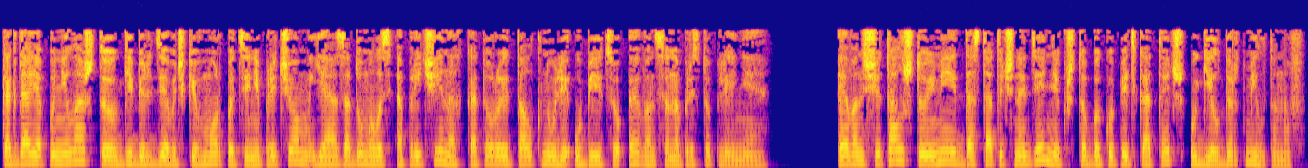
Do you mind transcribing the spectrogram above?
Когда я поняла, что гибель девочки в Морпоте ни при чем, я задумалась о причинах, которые толкнули убийцу Эванса на преступление. Эван считал, что имеет достаточно денег, чтобы купить коттедж у Гилберт Милтонов.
